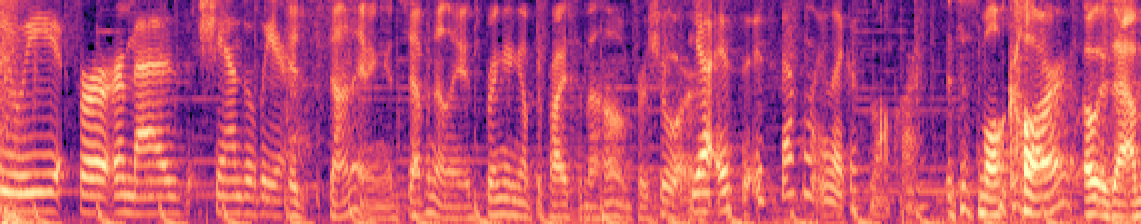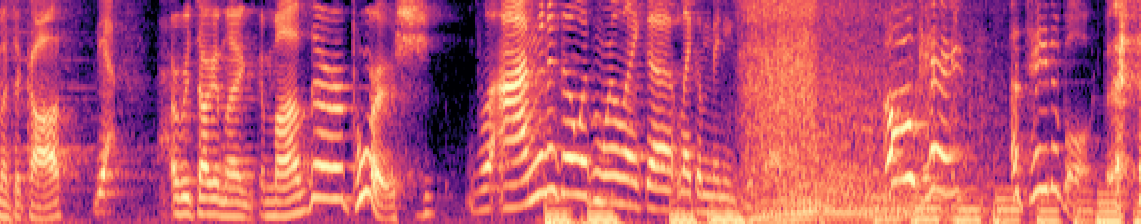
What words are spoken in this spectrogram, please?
Louis for Hermes chandelier. It's stunning. It's definitely, it's bringing up the price of the home for sure. yeah, it's it's definitely like a small car. It's a small car. Oh, is that how much it costs? Yeah. Are we talking like a Mazda or a Porsche? Well, I'm gonna go with more like a like a mini Cooper. Oh, okay. Attainable. exactly.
